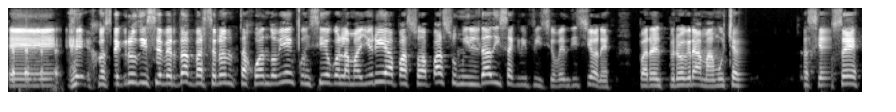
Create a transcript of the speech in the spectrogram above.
Eh, eh, José Cruz dice, verdad, Barcelona está jugando bien, coincido con la mayoría, paso a paso, humildad y sacrificio. Bendiciones para el programa. Muchas gracias, José.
